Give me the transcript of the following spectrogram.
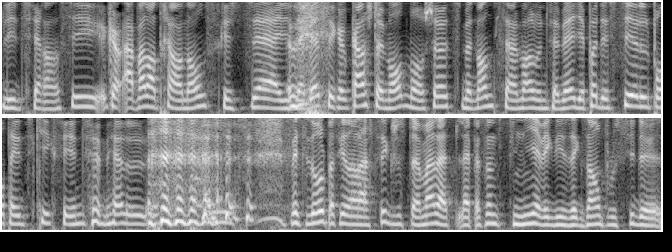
les différencier. Comme, avant d'entrer en onde, ce que je disais à Elisabeth, c'est comme quand je te montre mon chat, tu me demandes si c'est un mâle ou une femelle, il n'y a pas de cils pour t'indiquer que c'est une femelle. Mais c'est drôle parce que dans l'article, justement, la, la personne finit avec des exemples aussi de,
